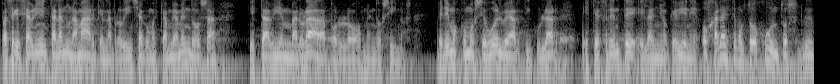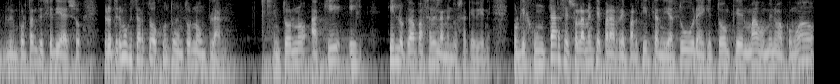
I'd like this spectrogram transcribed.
Pasa que se ha venido instalando una marca en la provincia como es Cambia Mendoza, que está bien valorada por los mendocinos. Veremos cómo se vuelve a articular este frente el año que viene. Ojalá estemos todos juntos, lo, importante sería eso, pero tenemos que estar todos juntos en torno a un plan, en torno a qué es, qué es lo que va a pasar en la Mendoza que viene. Porque juntarse solamente para repartir candidaturas y que todos queden más o menos acomodados,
